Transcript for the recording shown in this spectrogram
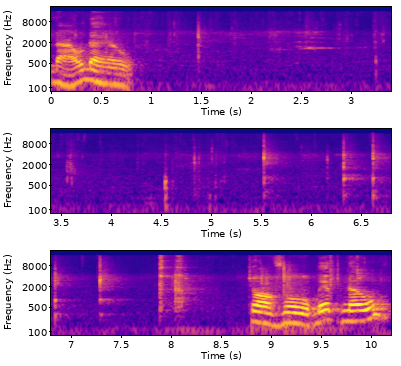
Đảo đều. Cho vô bếp nấu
